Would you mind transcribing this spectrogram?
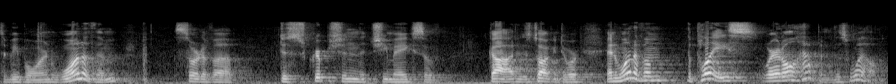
to be born, one of them, sort of a description that she makes of God who's talking to her, and one of them, the place where it all happened as well.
